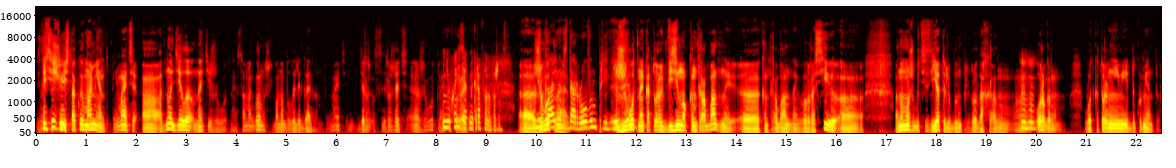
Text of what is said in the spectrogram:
Здесь Посудить. еще есть такой момент, понимаете, а, одно дело найти животное, самое главное, чтобы оно было легальным, понимаете, Держ- содержать э, животное, Не уходите которое, от микрофона, пожалуйста. Легальным, животное, здоровым, привитым. животное, которое ввезено контрабандной, э, контрабандной в Россию, э, оно может быть изъято любым природоохранным Мгм. органом, вот, который не имеет документов.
